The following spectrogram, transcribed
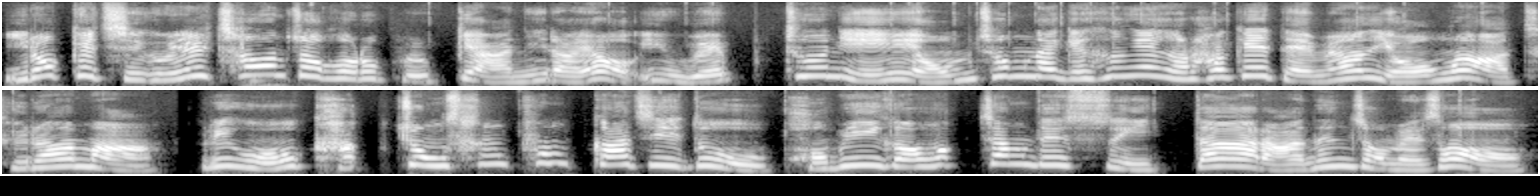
이렇게 지금 1차원적으로 볼 게 아니라요. 이 웹툰이 엄청나게 흥행을 하게 되면 영화, 드라마, 그리고 각종 상품까지도 범위가 확장될 수 있다라는 점에서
